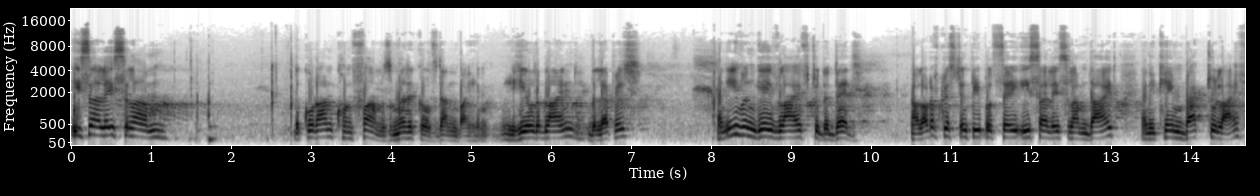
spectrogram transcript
Isa salam, the Quran confirms miracles done by him. He healed the blind, the lepers, and even gave life to the dead. Now, a lot of Christian people say Isa salam died and he came back to life,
